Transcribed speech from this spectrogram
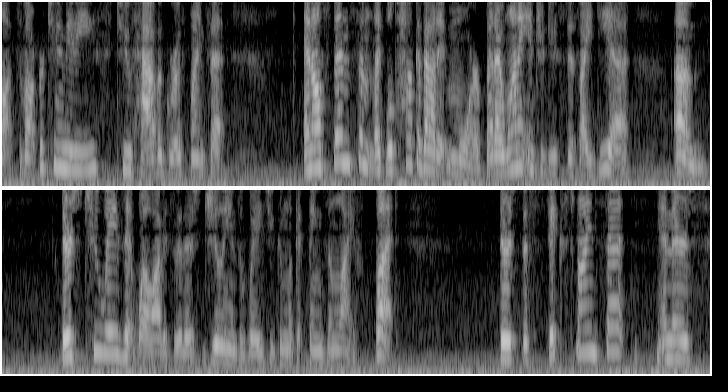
lots of opportunities to have a growth mindset. And I'll spend some, like we'll talk about it more, but I want to introduce this idea. Um, there's two ways that, well, obviously there's jillions of ways you can look at things in life, but there's the fixed mindset and there's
